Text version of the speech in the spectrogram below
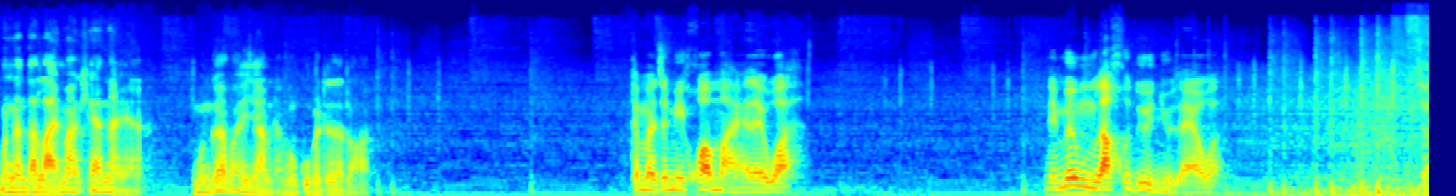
มันอันตรายมากแค่ไหนอะ มึงก็พยายามทำให้กูมาโดยตลอด แต่มันจะมีความหมายอะไรวะ ในเมื่อมึงรักคนอื่นอยู่แล้วอะจะ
